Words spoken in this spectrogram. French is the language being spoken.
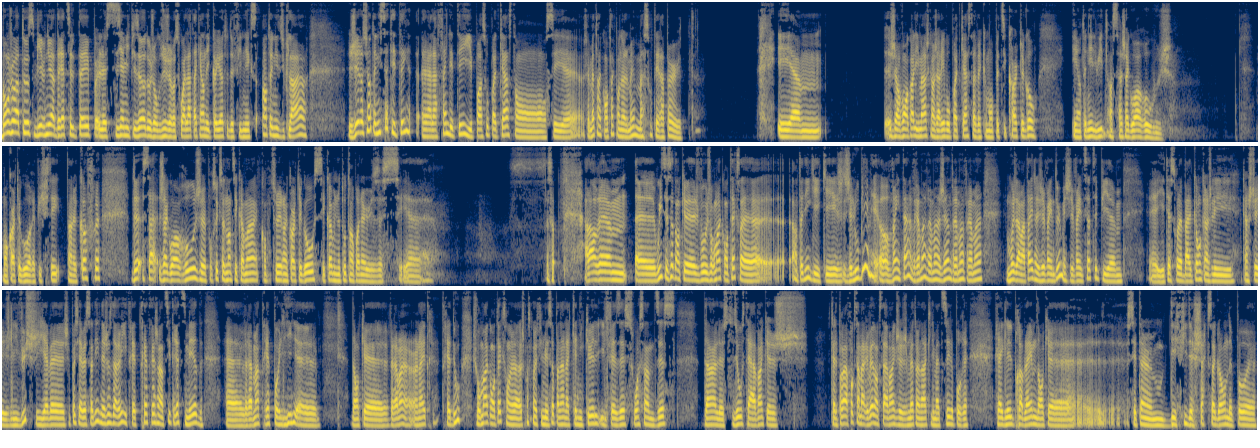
Bonjour à tous, bienvenue à Dreadful Tape, le sixième épisode. Aujourd'hui, je reçois l'attaquant des Coyotes de Phoenix, Anthony Duclair. J'ai reçu Anthony cet été. Euh, à la fin de l'été, il est passé au podcast. On, s'est euh, fait mettre en contact. On a le même massothérapeute. Et euh, je revois encore l'image quand j'arrive au podcast avec mon petit car go. Et Anthony, lui, dans sa Jaguar rouge. Mon Cartago aurait pu fitter dans le coffre de sa Jaguar rouge. Pour ceux qui se demandent c'est comment construire un Cartago, c'est comme une auto-tamponneuse. C'est euh, c'est ça. Alors euh, euh, oui, c'est ça. Donc je, vous, je vous remets en contexte. Anthony, qui, qui je l'ai oublié, mais a 20 ans, vraiment, vraiment jeune, vraiment, vraiment. Moi, dans ma tête, j'ai 22, mais j'ai 27. Tu sais, puis euh, il était sur le balcon quand je l'ai quand je, l'ai vu. Je, il avait, je sais pas s'il avait sonné. Il venait juste d'arriver. Il est très très gentil, très timide, euh, vraiment très poli. Euh, donc vraiment un être très doux. Je vous remets en contexte. je pense qu'on a filmé ça pendant la canicule. Il faisait 70 dans le studio. C'était avant que je c'était la première fois que ça m'arrivait, donc c'était avant que je, mette un air climatisé pour régler le problème. Donc, c'était un défi de chaque seconde de pas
